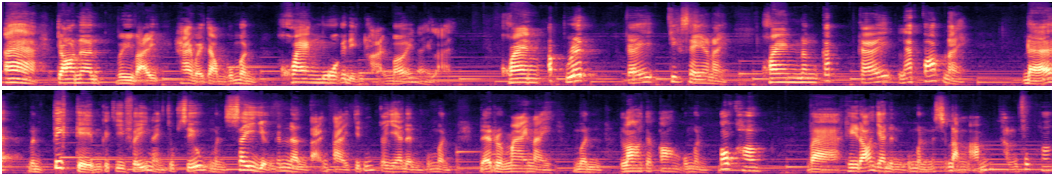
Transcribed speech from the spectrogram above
À cho nên vì vậy hai vợ chồng của mình khoan mua cái điện thoại mới này lại. Khoan upgrade cái chiếc xe này khoan nâng cấp cái laptop này để mình tiết kiệm cái chi phí này chút xíu mình xây dựng cái nền tảng tài chính cho gia đình của mình để rồi mai này mình lo cho con của mình tốt hơn và khi đó gia đình của mình nó sẽ đầm ấm, hạnh phúc hơn.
